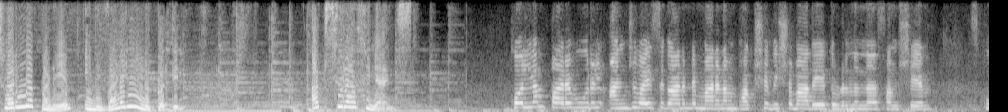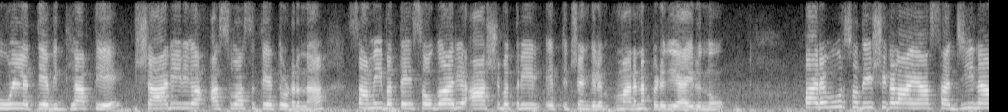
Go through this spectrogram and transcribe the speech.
സ്വർണ പണയം ഇനി വളരെ എളുപ്പത്തിൽ. അപ്സര ഫിനാൻസ്. കൊല്ലം പരവൂരിൽ അഞ്ചു വയസ്സുകാരന്റെ മരണം ഭക്ഷ്യവിഷബാധയെ തുടർന്നെന്ന് സംശയം. സ്കൂളിലെത്തിയ വിദ്യാർത്ഥിയെ ശാരീരിക അസ്വാസ്ഥ്യത്തെ തുടർന്ന് സമീപത്തെ സ്വകാര്യ ആശുപത്രിയിൽ എത്തിച്ചെങ്കിലും മരണപ്പെടുകയായിരുന്നു. പരവൂർ സ്വദേശികളായ സജീന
